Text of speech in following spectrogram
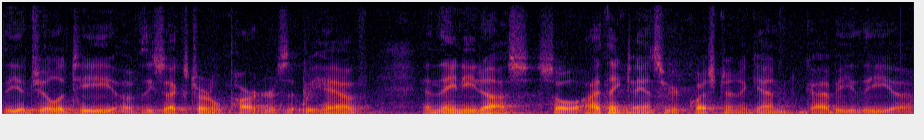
the agility of these external partners that we have, and they need us. So I think to answer your question again, Gabi, the, uh,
